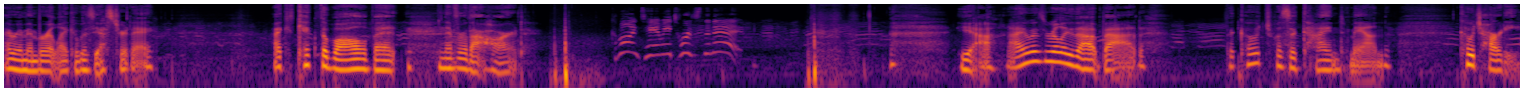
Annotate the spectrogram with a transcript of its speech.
I remember it like it was yesterday. I could kick the ball, but never that hard. Come on, Tammy, towards the net. Yeah, I was really that bad. The coach was a kind man. Coach Hardy.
